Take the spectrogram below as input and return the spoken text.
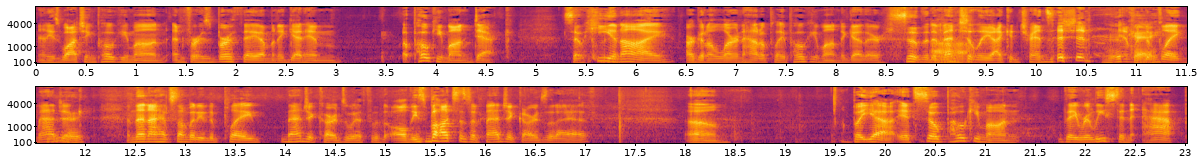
and he's watching Pokemon and for his birthday I'm going to get him a Pokemon deck. So he and I are going to learn how to play Pokemon together so that ah. eventually I can transition him Okay. into playing Magic. Okay. And then I have somebody to play Magic cards with with all these boxes of Magic cards that I have. Um but yeah, it's so Pokemon they released an app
